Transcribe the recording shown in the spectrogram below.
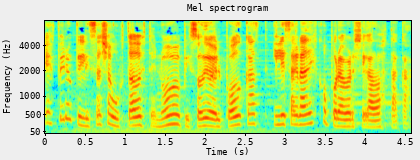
Espero que les haya gustado este nuevo episodio del podcast y les agradezco por haber llegado hasta acá.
